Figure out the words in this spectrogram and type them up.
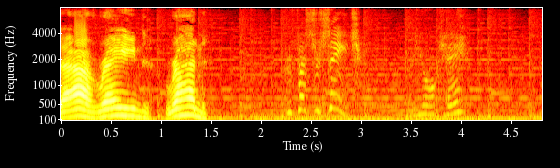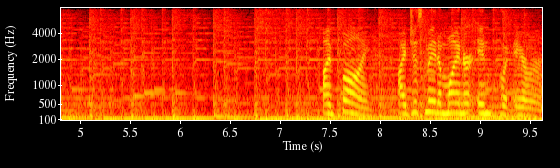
Ah, Raine! Run! Professor Sage, are you okay? I'm fine. I just made a minor input error.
